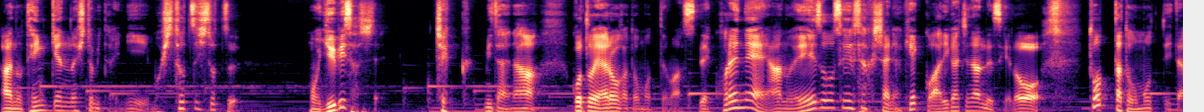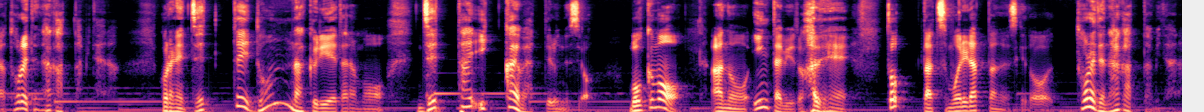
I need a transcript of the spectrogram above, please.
あの点検の人みたいに、もう一つ一つ、もう指さして、チェックみたいなことをやろうかと思ってます。で、これね、あの映像制作者には結構ありがちなんですけど、撮ったと思っていたら撮れてなかったみたいな。これね、絶対どんなクリエイターでも、絶対一回はやってるんですよ。僕も、あの、インタビューとかで撮ったつもりだったんですけど、撮れてなかったみたいな。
